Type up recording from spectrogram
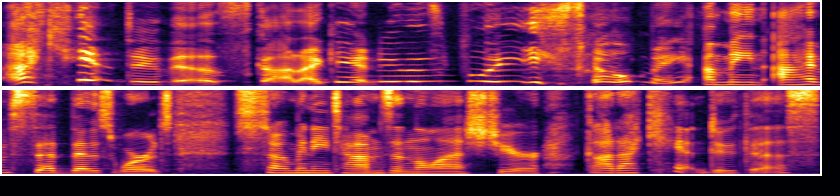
I can't do this. God, I can't do this. Please help me. I mean, I have said those words so many times in the last year. God, I can't do this.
